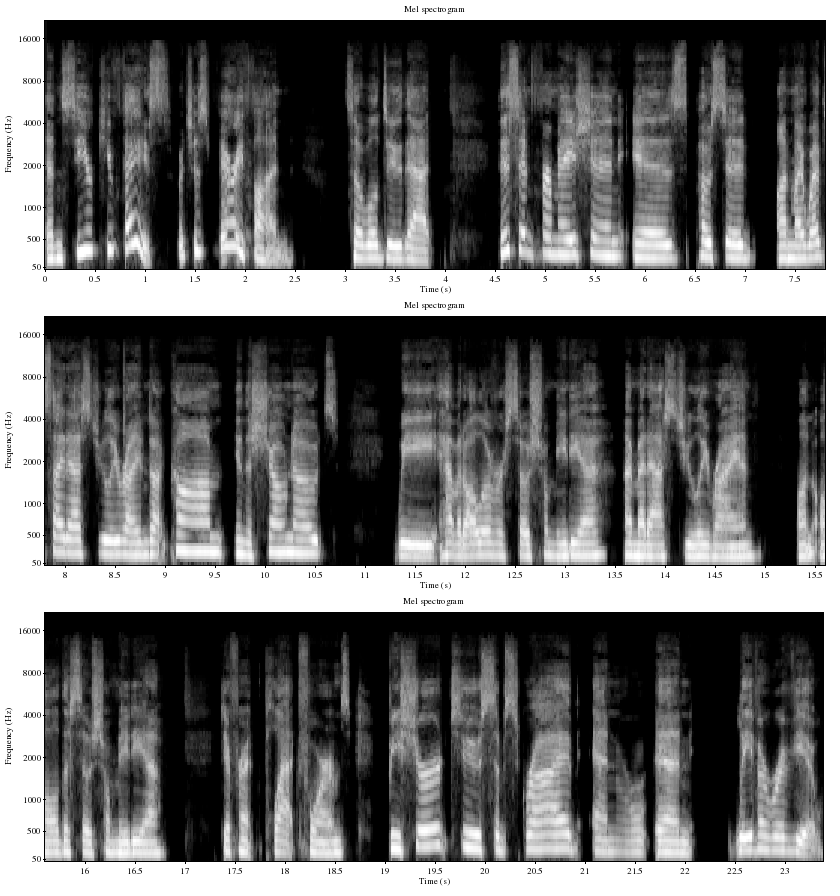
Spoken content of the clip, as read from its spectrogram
and see your cute face, which is very fun. So we'll do that. This information is posted on my website, askjulieryan.com in the show notes. We have it all over social media. I'm at Ask Julie Ryan on all the social media, different platforms. Be sure to subscribe and, and leave a review.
